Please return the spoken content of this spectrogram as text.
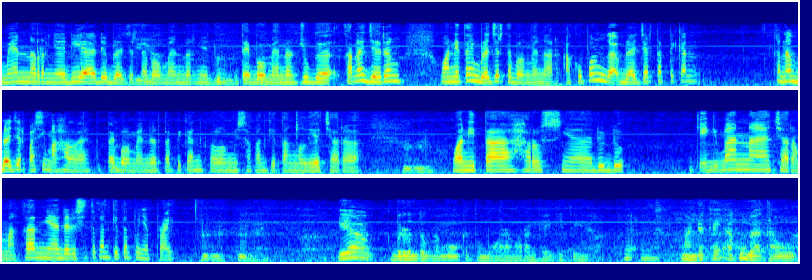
mannernya dia dia belajar Iya. table mannernya juga table manner juga karena jarang wanita yang belajar table manner aku pun nggak belajar tapi kan karena belajar pasti mahal ya table manner tapi kan kalau misalkan kita ngelihat cara Mm-mm. wanita harusnya duduk kayak gimana cara makannya dari situ kan kita punya pride Mm-mm. Mm-mm. Iya, beruntung kamu ketemu orang-orang kayak gitu ya. Mm-mm. Manda kayak aku nggak tahu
